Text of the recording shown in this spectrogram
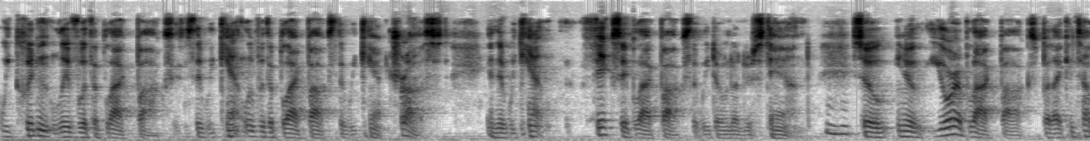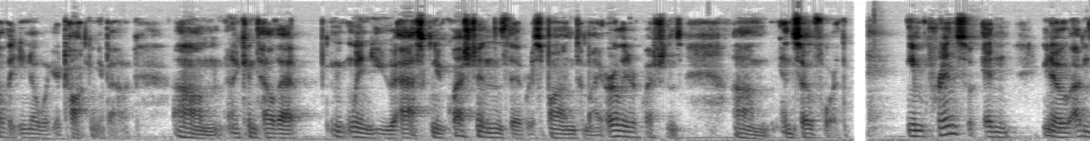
we couldn't live with a black box. It's that we can't live with a black box that we can't trust, and that we can't fix a black box that we don't understand. Mm-hmm. So, you know, you're a black box, but I can tell that you know what you're talking about. Um, I can tell that when you ask new questions that respond to my earlier questions, um, and so forth in principle, and you know, I'm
